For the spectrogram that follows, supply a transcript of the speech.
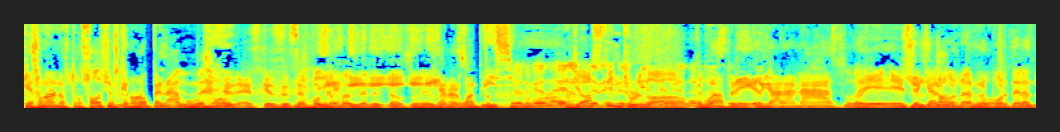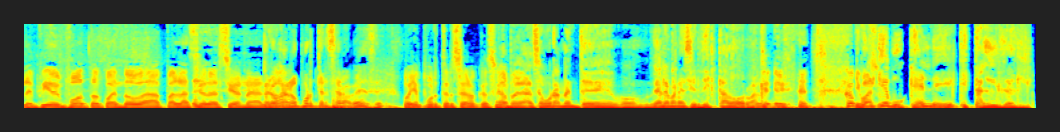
Que es uno de nuestros socios, que no lo pelamos, ¿no? es que se, se enfoca Y- más y- en Estados y- Unidos. y el guapísimo. El gala- el- Justin el- Trudeau. el- el- galanazo. Oye, ese que algunas Trudeau. reporteras le piden foto cuando va a Palacio Nacional. Pero ¿no? ganó por tercera vez, ¿eh? Oye, por tercera ocasión. Ah, pues, seguramente oh, ya le van a decir dictador o algo. ¿Qué- qué Igual que Bukele, ¿eh? ¿qué tal el, el-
